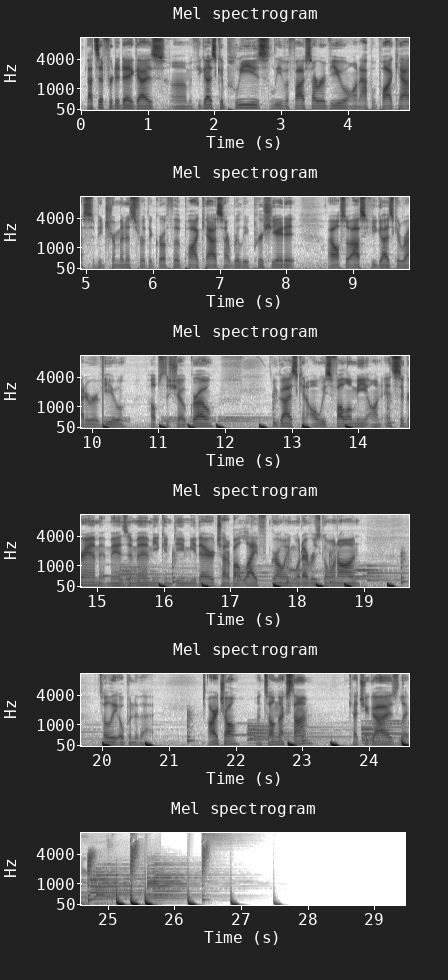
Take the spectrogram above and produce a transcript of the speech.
that's it for today, guys. Um, if you guys could please leave a five star review on Apple Podcasts, it'd be tremendous for the growth of the podcast. I really appreciate it. I also ask if you guys could write a review, helps the show grow. You guys can always follow me on Instagram at mansmm. You can DM me there, chat about life, growing, whatever's going on. Totally open to that. All right, y'all. Until next time, catch you guys later.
